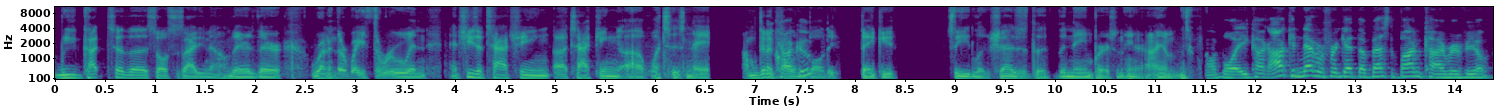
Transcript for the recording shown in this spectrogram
we cut to the Soul Society now. They're they're running their way through, and and she's attaching attacking. Uh, what's his name? I'm gonna call him Baldy. Thank you. See, look, Shaz is the the name person here. I am. Oh boy, Ikkaku. I can never forget the best Bankai reveal.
